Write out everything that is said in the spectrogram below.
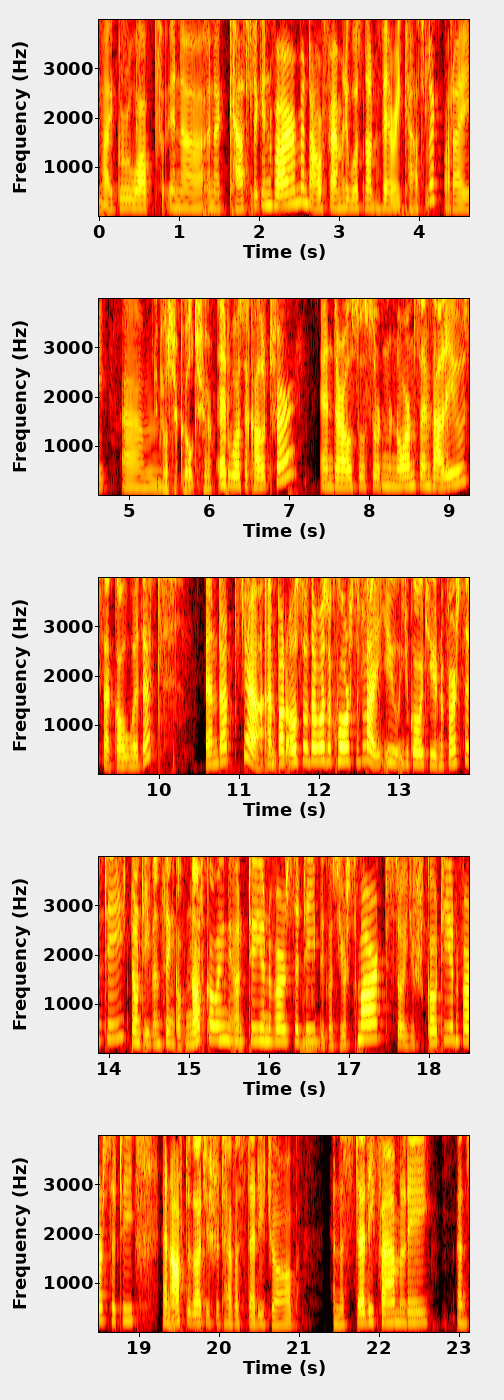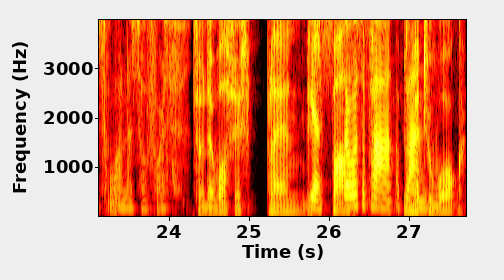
I grew up in a in a Catholic environment. Our family was not very Catholic, but I um, It was a culture. it was a culture, and there are also certain norms and values that go with it. And that, yeah, and but also there was a course of life. You you go to university. Don't even think of not going to university because you're smart. So you should go to university, and after that, you should have a steady job and a steady family, and so on and so forth. So there was this plan. This Yes, path there was a pa- a You plan. had to walk,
